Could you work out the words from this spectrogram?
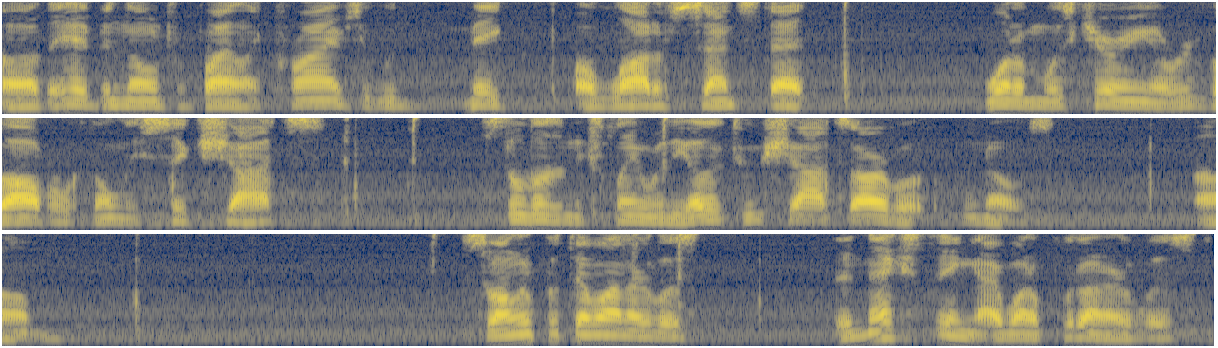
Uh, they had been known for violent crimes. It would make a lot of sense that one of them was carrying a revolver with only six shots. Still doesn't explain where the other two shots are, but who knows. Um, so I'm going to put them on our list. The next thing I want to put on our list,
